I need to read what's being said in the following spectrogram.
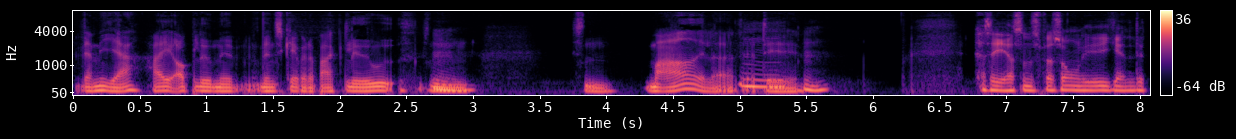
hvad med jer? Har I oplevet med venskaber, der bare glæder ud sådan, mm. sådan meget? Eller mm. det... Mm. Altså jeg synes personligt igen lidt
